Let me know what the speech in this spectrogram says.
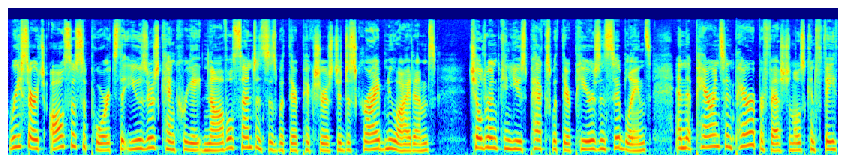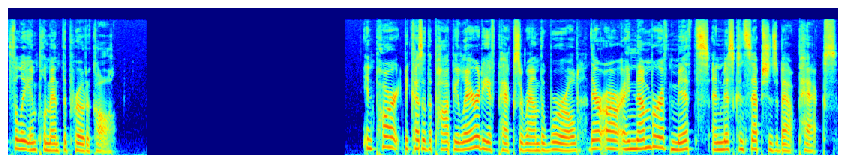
Research also supports that users can create novel sentences with their pictures to describe new items, children can use PECS with their peers and siblings, and that parents and paraprofessionals can faithfully implement the protocol. In part because of the popularity of PECS around the world, there are a number of myths and misconceptions about PECS.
